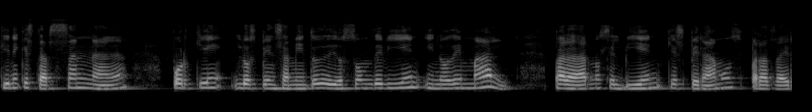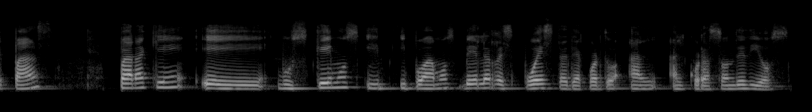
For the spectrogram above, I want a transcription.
tiene que estar sanada porque los pensamientos de Dios son de bien y no de mal, para darnos el bien que esperamos, para traer paz, para que eh, busquemos y, podamos ver la respuesta de acuerdo al, al corazón de Dios.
